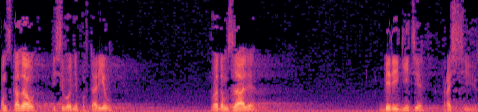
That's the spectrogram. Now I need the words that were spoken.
Он сказал и сегодня повторил в этом зале, берегите Россию.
